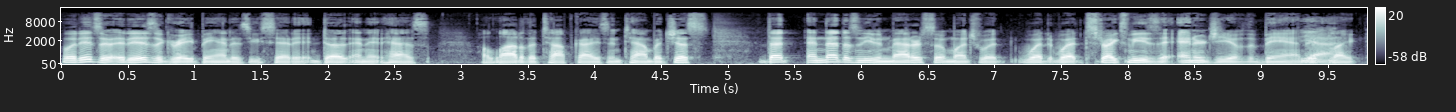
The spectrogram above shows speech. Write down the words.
well, it is a it is a great band, as you said. It does, and it has a lot of the top guys in town. But just that, and that doesn't even matter so much. What what what strikes me is the energy of the band. Yeah. It, like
